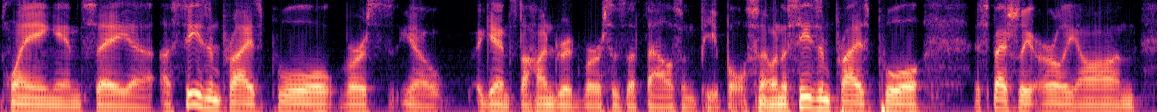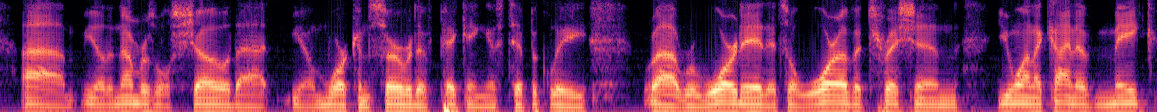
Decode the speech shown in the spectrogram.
playing in say a, a season prize pool versus you know against 100 versus 1,000 people. So in a season prize pool, especially early on, um, you know, the numbers will show that, you know, more conservative picking is typically uh, rewarded. It's a war of attrition. You want to kind of make,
